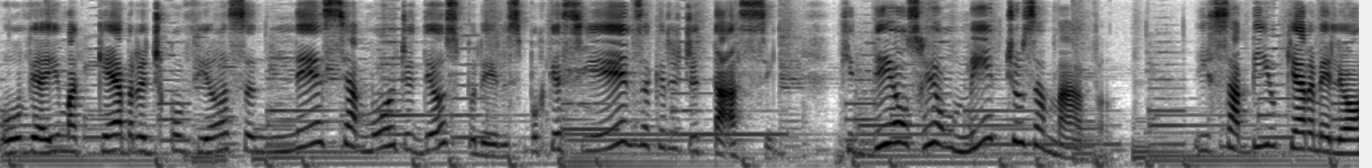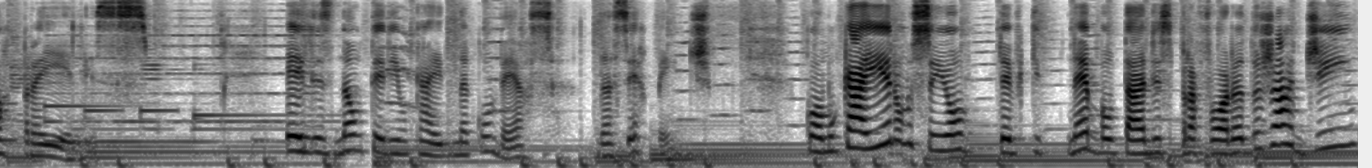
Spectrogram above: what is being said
houve aí uma quebra de confiança nesse amor de Deus por eles, porque se eles acreditassem que Deus realmente os amava e sabia o que era melhor para eles. Eles não teriam caído na conversa da serpente. Como caíram, o Senhor teve que né, botar eles para fora do jardim.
